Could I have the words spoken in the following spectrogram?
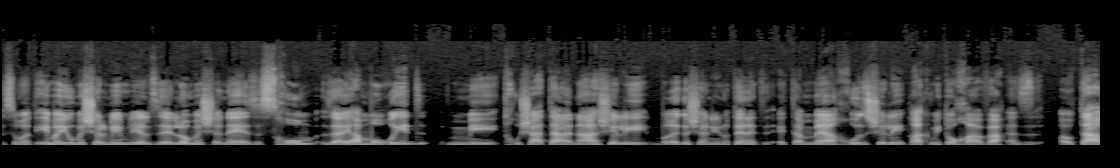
זאת אומרת, אם היו משלמים לי על זה, לא משנה איזה סכום, זה היה מוריד מתחושת ההנאה שלי ברגע שאני נותנת את המאה אחוז שלי רק מתוך אהבה. אז אותה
